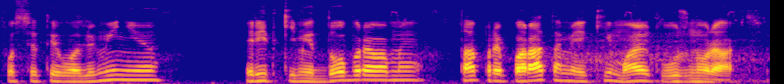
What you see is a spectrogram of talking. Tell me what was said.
фосфетилалюмінію, рідкими добривами та препаратами, які мають лужну реакцію.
